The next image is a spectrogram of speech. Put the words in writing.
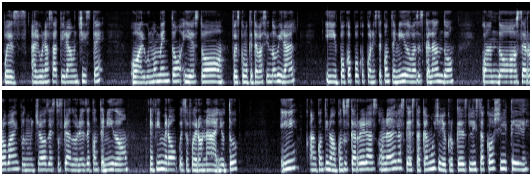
pues alguna sátira, un chiste o algún momento y esto pues como que te va haciendo viral y poco a poco con este contenido vas escalando cuando se roban, pues muchos de estos creadores de contenido efímero, pues se fueron a YouTube y han continuado con sus carreras. Una de las que destaca mucho, yo creo que es Lisa Koshi, que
